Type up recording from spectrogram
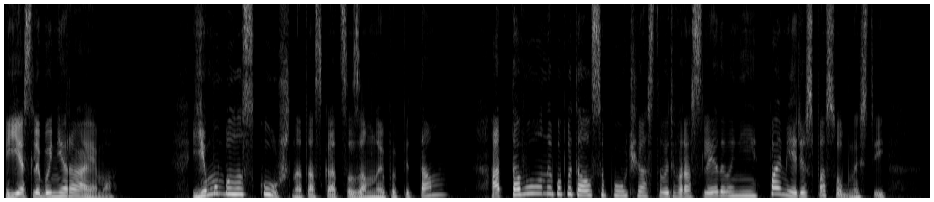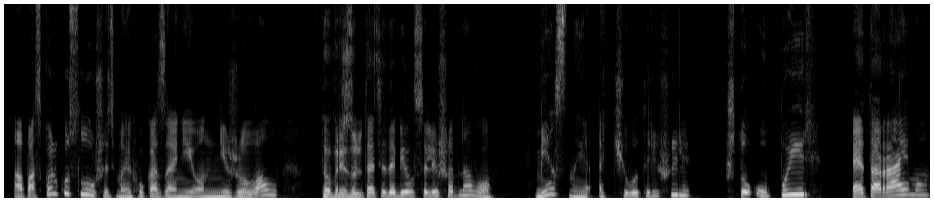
если бы не Раемо. Ему было скучно таскаться за мной по пятам, оттого он и попытался поучаствовать в расследовании по мере способностей. А поскольку слушать моих указаний он не желал, то в результате добился лишь одного. Местные отчего-то решили, что упырь — это Раймо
